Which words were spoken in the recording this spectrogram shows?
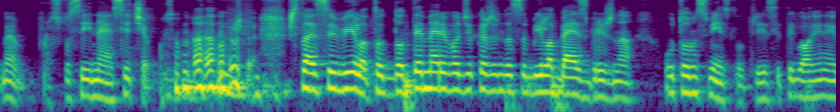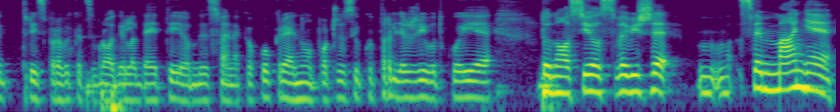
ne, prosto se i ne sjećam. Šta je sve bilo? To, do te mere hoću kažem da sam bila bezbrižna u tom smislu. 30. godine, 31. kad sam rodila dete i onda je sve nekako krenulo, počeo se kotrlja život koji je donosio sve više, sve manje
